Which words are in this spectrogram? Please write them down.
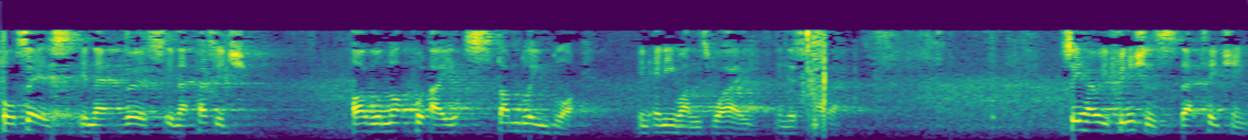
Paul says in that verse, in that passage, I will not put a stumbling block in anyone's way in this matter. See how he finishes that teaching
